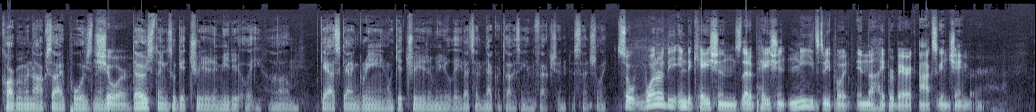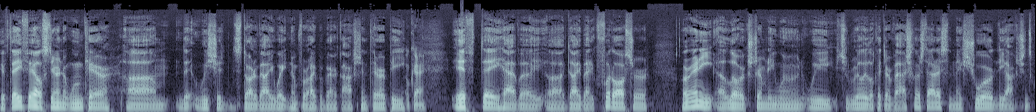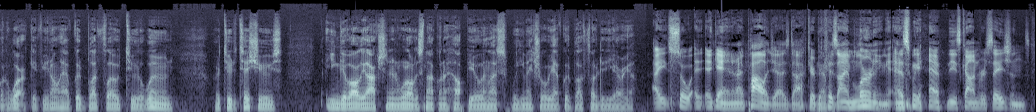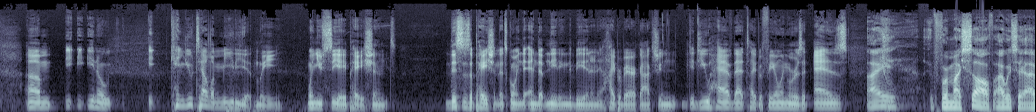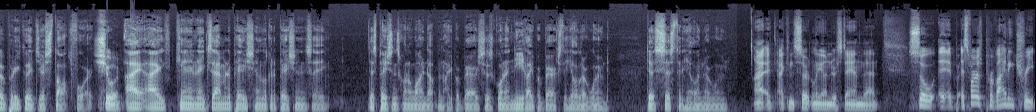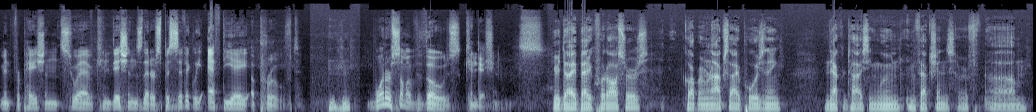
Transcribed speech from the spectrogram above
carbon monoxide poisoning. Sure. Those things will get treated immediately. Um, gas gangrene would get treated immediately. That's a necrotizing infection, essentially. So, what are the indications that a patient needs to be put in the hyperbaric oxygen chamber? If they fail standard wound care, um, th- we should start evaluating them for hyperbaric oxygen therapy. Okay. If they have a uh, diabetic foot ulcer or any uh, lower extremity wound, we should really look at their vascular status and make sure the oxygen's going to work. If you don't have good blood flow to the wound or to the tissues, you can give all the oxygen in the world. It's not going to help you unless we can make sure we have good blood flow to the area. I so again, and I apologize, doctor, because I'm learning as we have these conversations. Um, y- y- you know, i can you tell immediately when you see a patient? This is a patient that's going to end up needing to be in a hyperbaric oxygen. Do you have that type of feeling, or is it as I, for myself, I would say I have a pretty good gestalt for it. sure? I, I can examine a patient, look at a patient, and say, this patient's going to wind up in hyperbarics. Is going to need hyperbarics to heal their wound, to assist in healing their wound. I, I can certainly understand that. So, as far as providing treatment for patients who have conditions that are specifically FDA approved, what are some of those conditions? Your diabetic foot ulcers, carbon monoxide poisoning, necrotizing wound infections, or um,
